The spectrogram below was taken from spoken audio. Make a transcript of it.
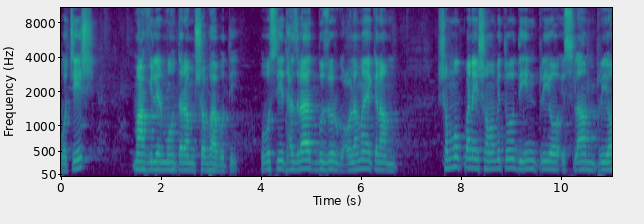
পঁচিশ মাহফিলের মোহতারাম সভাপতি। উপস্থিত হাজরাত বুজুর্গ ওলামায় কেরাম সম্মুখপানে সমবেত দিন প্রিয়, ইসলাম প্রিয়,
